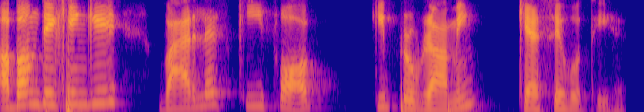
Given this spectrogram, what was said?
अब हम देखेंगे वायरलेस की फॉब की प्रोग्रामिंग कैसे होती है?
